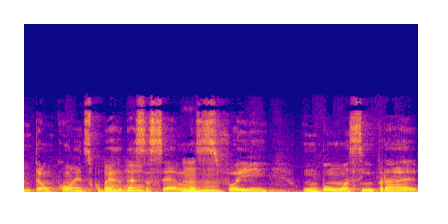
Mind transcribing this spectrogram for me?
Então, com a descoberta dessas células, foi um bom assim para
